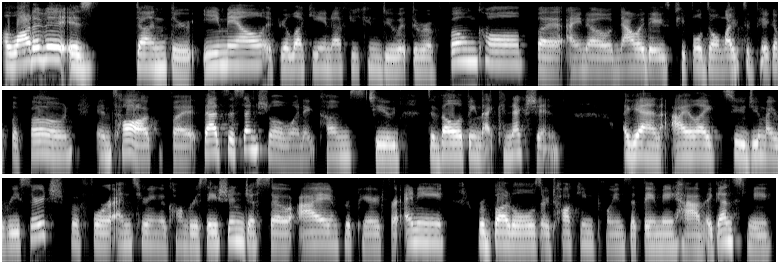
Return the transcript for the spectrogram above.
A lot of it is done through email. If you're lucky enough, you can do it through a phone call. But I know nowadays people don't like to pick up the phone and talk, but that's essential when it comes to developing that connection. Again, I like to do my research before entering a conversation just so I am prepared for any rebuttals or talking points that they may have against me.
